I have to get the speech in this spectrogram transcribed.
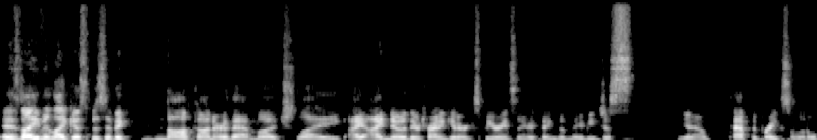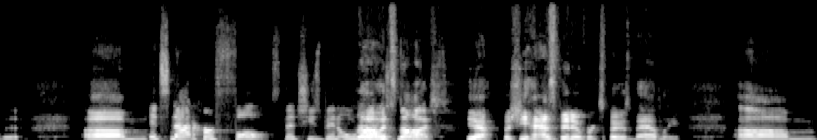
it's not even like a specific knock on her that much. Like I, I know they're trying to get her experience and everything, but maybe just you know tap the brakes a little bit. Um It's not her fault that she's been over. no, it's not. Yeah, but she has been overexposed badly. Um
